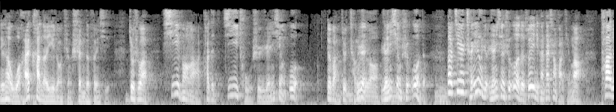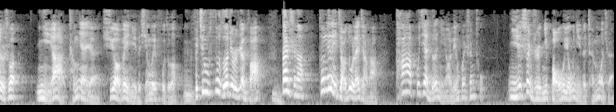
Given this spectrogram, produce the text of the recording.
你看，我还看到一种挺深的分析，就是说啊，西方啊，它的基础是人性恶，对吧？就承认人性是恶的。那既然承认人性是恶的，所以你看他上法庭啊，他就是说你呀、成年人需要为你的行为负责。嗯，就负责就是认罚。但是呢，从另一角度来讲啊，他不见得你要灵魂深处。你甚至你保有你的沉默权。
